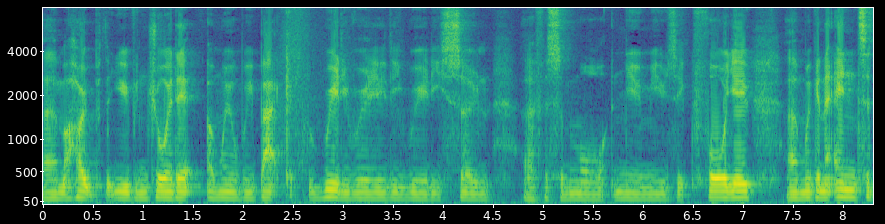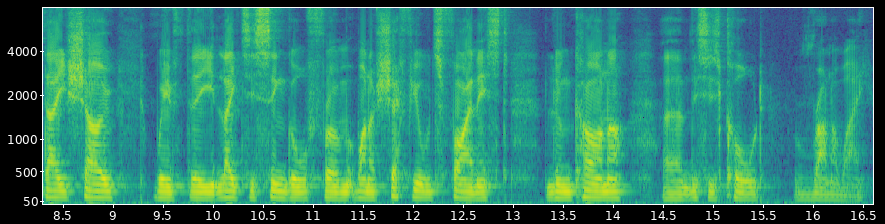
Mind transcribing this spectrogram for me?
Um, I hope that you've enjoyed it, and we'll be back really, really, really soon uh, for some more new music for you. Um, we're going to end today's show with the latest single from one of Sheffield's finest, Luncana. Um, this is called Runaway.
